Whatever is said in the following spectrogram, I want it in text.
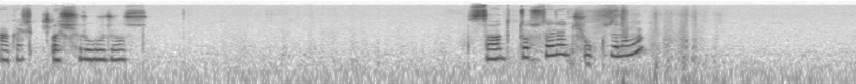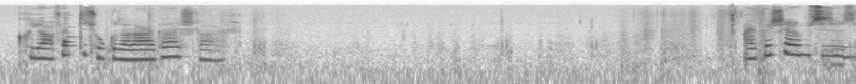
Arkadaşlar aşırı ucuz. Sadık dostlardan çok güzel ama kıyafet de çok güzel arkadaşlar. Arkadaşlar siz,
